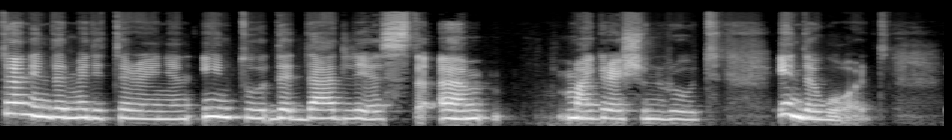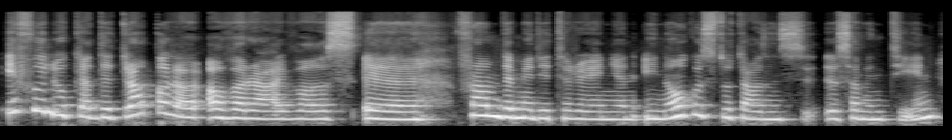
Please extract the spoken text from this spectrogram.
turning the Mediterranean into the deadliest um, migration route in the world. If we look at the drop of arrivals uh, from the Mediterranean in August 2017,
